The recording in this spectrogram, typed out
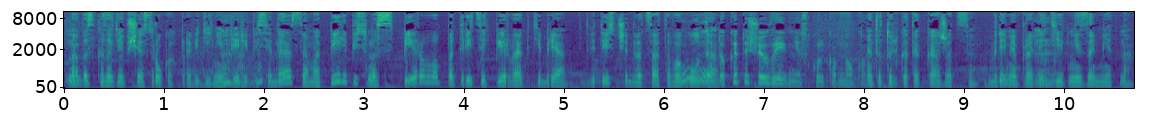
надо сказать вообще о сроках проведения uh-huh. переписи, да, сама перепись у нас с 1 по 31 октября 2020 года. О, так это еще времени сколько много. Это только так кажется. Время пролетит uh-huh. незаметно.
